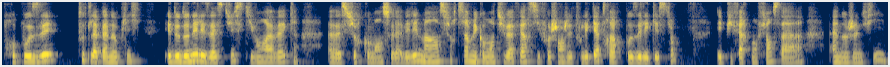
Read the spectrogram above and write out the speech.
proposer toute la panoplie et de donner les astuces qui vont avec euh, sur comment se laver les mains, sur tiens, mais comment tu vas faire s'il faut changer tous les quatre heures, poser les questions et puis faire confiance à, nos jeunes filles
